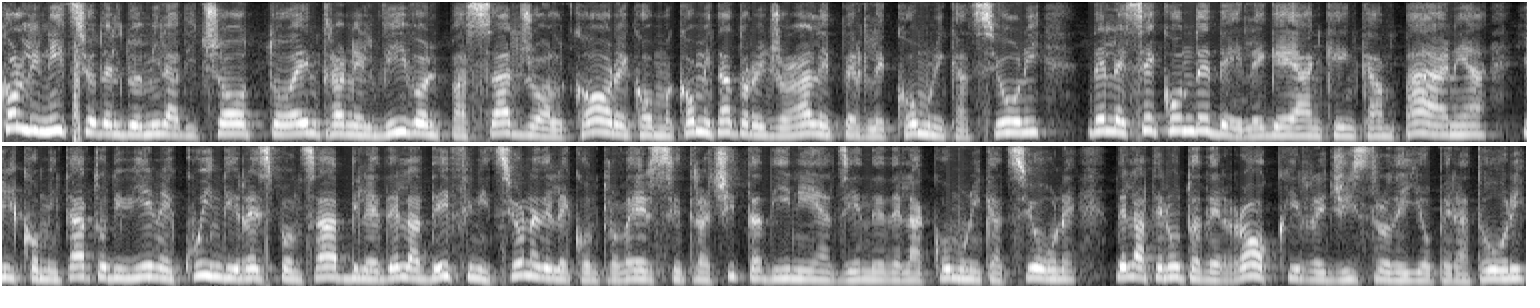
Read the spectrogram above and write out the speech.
Con l'inizio del 2018 entra nel vivo il passaggio al Corecom, Comitato regionale per le comunicazioni, delle seconde deleghe anche in Campania. Il comitato diviene quindi responsabile della definizione delle controversie tra cittadini e aziende della comunicazione, della tenuta del ROC, il registro degli operatori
